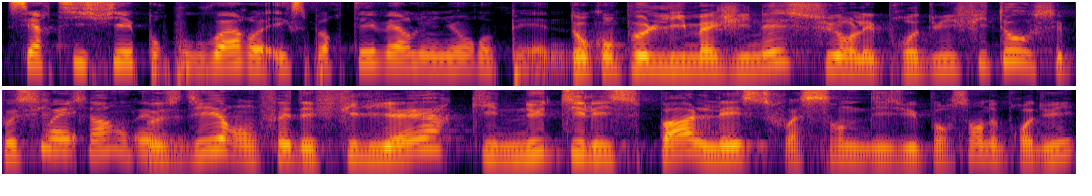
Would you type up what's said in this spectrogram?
certifiés pour pouvoir euh, exporter vers l'Union européenne. Donc on peut l'imaginer sur les produits phyto, c'est possible ça? On oui, peut oui. se dire, on fait des filières qui n'utilisent pas les 78% de produits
